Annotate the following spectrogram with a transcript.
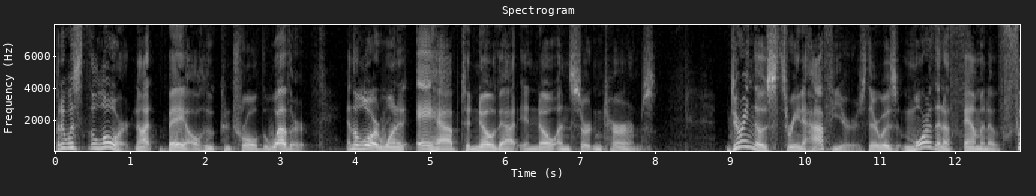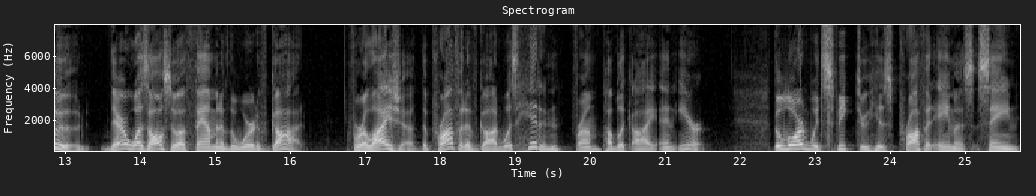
But it was the Lord, not Baal, who controlled the weather. And the Lord wanted Ahab to know that in no uncertain terms. During those three and a half years, there was more than a famine of food, there was also a famine of the Word of God. For Elijah, the prophet of God was hidden from public eye and ear. The Lord would speak through his prophet Amos, saying,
